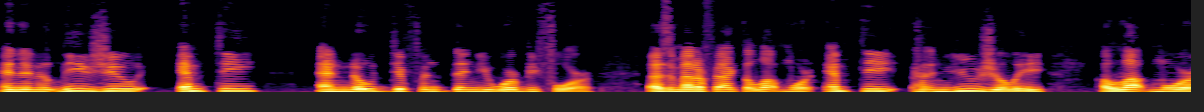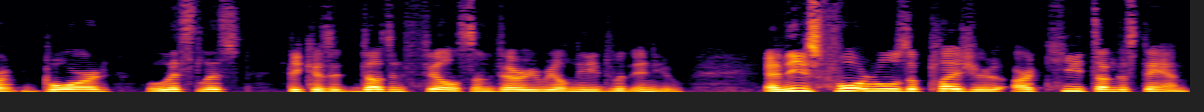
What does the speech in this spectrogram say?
and then it leaves you empty and no different than you were before. As a matter of fact, a lot more empty and usually a lot more bored, listless, because it doesn't fill some very real needs within you. And these four rules of pleasure are key to understand.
